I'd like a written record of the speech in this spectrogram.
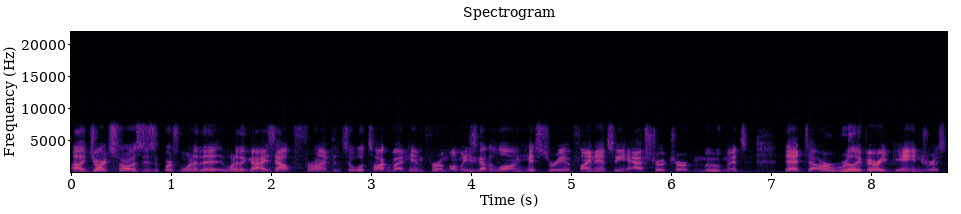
Uh, George Soros is, of course, one of the one of the guys out front, and so we'll talk about him for a moment. He's got a long history of financing astroturf movements that uh, are really very dangerous.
